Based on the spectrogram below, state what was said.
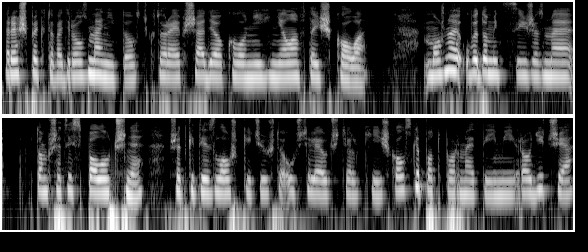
rešpektovať rozmanitosť, ktorá je všade okolo nich, nielen v tej škole. Možno aj uvedomiť si, že sme v tom všetci spoločne. Všetky tie zložky, či už to učiteľia, učiteľky, školské podporné týmy, rodičia,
